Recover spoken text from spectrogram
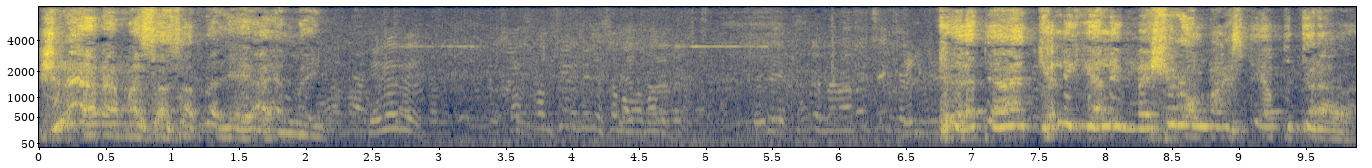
Şuraya hemen masa sandalyeyi ayarlayın. Evet evet gelin gelin meşhur olmak istiyorum bu tarafa.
